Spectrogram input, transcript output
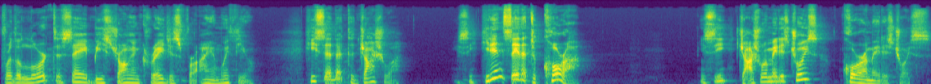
For the Lord to say, Be strong and courageous, for I am with you. He said that to Joshua. You see, he didn't say that to Korah. You see, Joshua made his choice, Korah made his choice.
